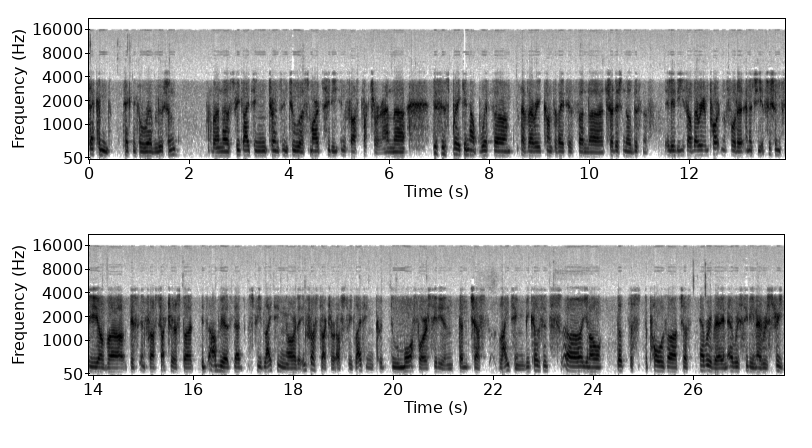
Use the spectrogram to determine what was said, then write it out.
second technical revolution when uh, street lighting turns into a smart city infrastructure, and this is breaking up with um, a very conservative and traditional business. LEDs are very important for the energy efficiency of uh, these infrastructures, but it's obvious that street lighting or the infrastructure of street lighting could do more for a city than, than just lighting because it's, uh, you know, the, the, the, poles are just everywhere in every city, in every street.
